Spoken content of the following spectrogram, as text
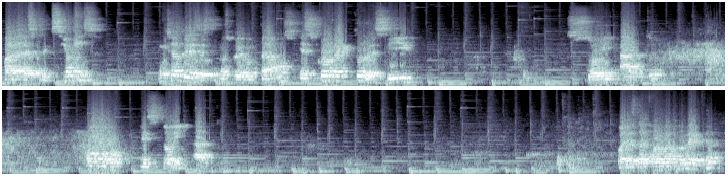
Para descripciones, muchas veces nos preguntamos, ¿es correcto decir soy alto o estoy alto? ¿Cuál es la forma correcta?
